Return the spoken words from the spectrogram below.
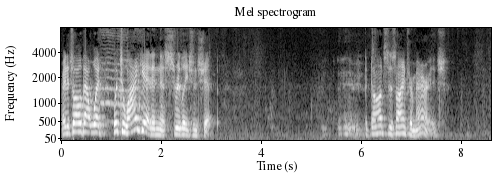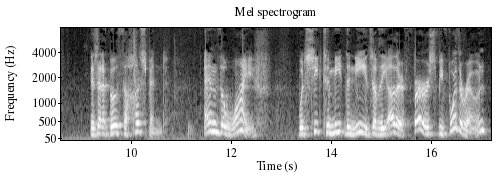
Right? It's all about what, what do I get in this relationship? But God's design for marriage is that if both the husband and the wife would seek to meet the needs of the other first before their own,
